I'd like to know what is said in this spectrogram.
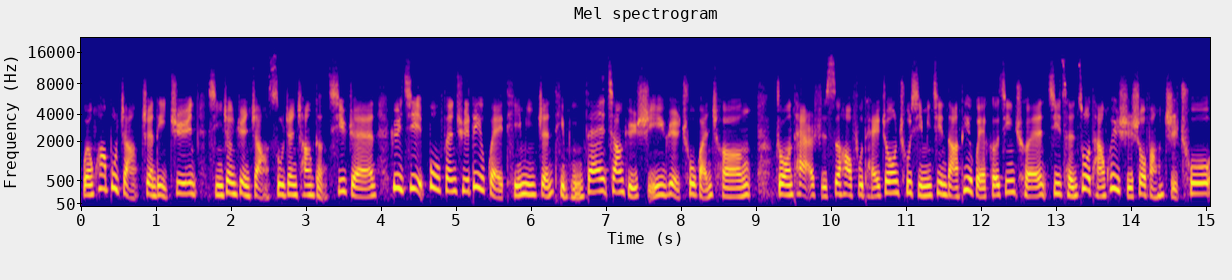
文化部长郑丽君、行政院长苏贞昌等七人。预计部分区立委提名整体名单将。于十一月初完成。卓荣泰二十四号赴台中出席民进党立委何金纯基层座谈会时受访指出，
